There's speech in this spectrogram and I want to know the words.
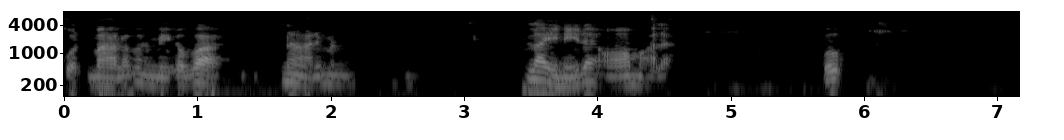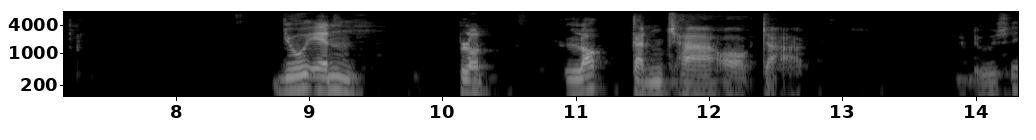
กดมาแล้วมันมีคำว่า หน้านี่มัน ไล่หนีได้อ๋อมาแล้วปุ๊บ UN ปลดล็อกกัญชาออกจาก ดูสิ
